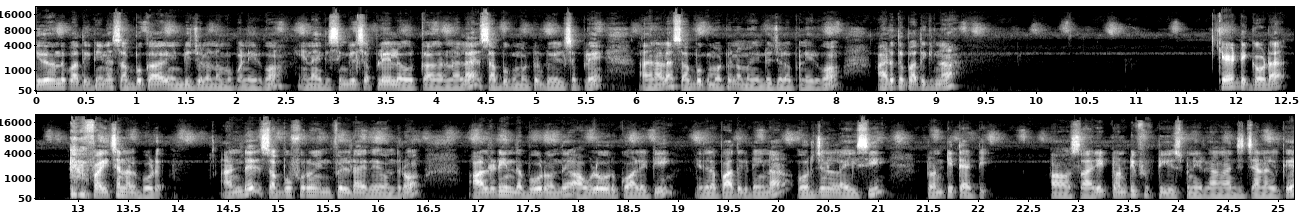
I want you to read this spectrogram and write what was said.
இது வந்து பார்த்துக்கிட்டிங்கன்னா சப்புக்காக இண்டிவிஜுவலாக நம்ம பண்ணியிருக்கோம். ஏன்னா இது சிங்கிள் சப்ளையில் ஒர்க் ஆகிறனால சப்புக்கு மட்டும் டூயல் சப்ளை அதனால் சப்புக்கு மட்டும் நம்ம இண்டிவிஜுவலாக பண்ணியிருக்கோம். அடுத்து பார்த்திங்கன்னா கேட்டிக்கோட ஃபைவ் சேனல் போர்டு அண்டு சப்வூஃபரும் இன்ஃபில்டாக இதே வந்துடும் ஆல்ரெடி இந்த போர்டு வந்து அவ்வளோ ஒரு குவாலிட்டி இதில் பார்த்துக்கிட்டிங்கன்னா original IC twenty thirty sorry twenty fifty use பண்ணியிருக்காங்க அஞ்சு சேனலுக்கு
